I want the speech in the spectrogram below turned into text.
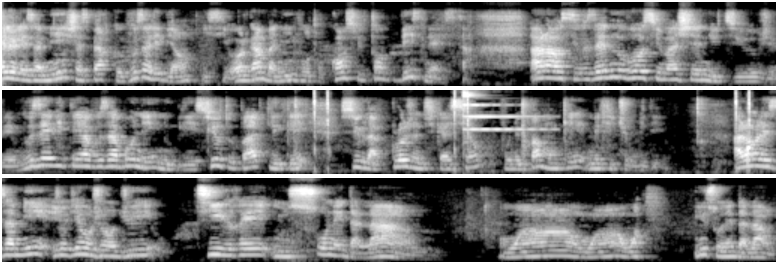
Hello les amis, j'espère que vous allez bien. Ici Olga Bani, votre consultante business. Alors, si vous êtes nouveau sur ma chaîne YouTube, je vais vous inviter à vous abonner. N'oubliez surtout pas de cliquer sur la cloche de notification pour ne pas manquer mes futures vidéos. Alors les amis, je viens aujourd'hui tirer une sonnette d'alarme. Ouah, ouah, ouah une sonnette d'alarme.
